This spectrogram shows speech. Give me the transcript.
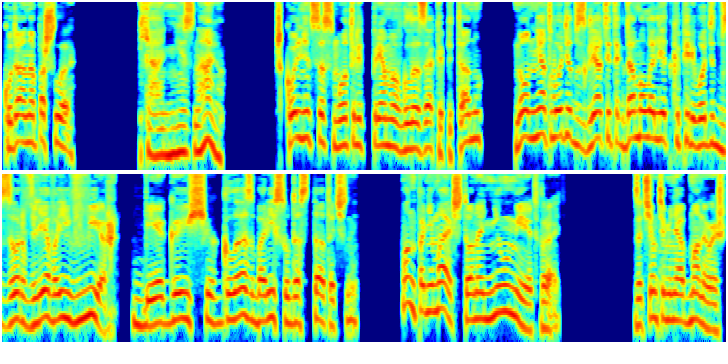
Куда она пошла? Я не знаю. Школьница смотрит прямо в глаза капитану, но он не отводит взгляд, и тогда малолетка переводит взор влево и вверх. Бегающих глаз Борису достаточно. Он понимает, что она не умеет врать. Зачем ты меня обманываешь?»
